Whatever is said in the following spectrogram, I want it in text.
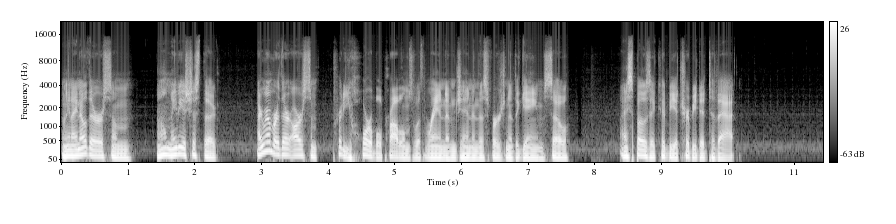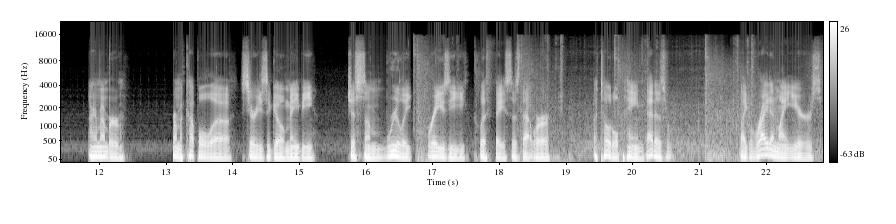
I mean, I know there are some, well, maybe it's just the, I remember there are some pretty horrible problems with random gen in this version of the game, so I suppose it could be attributed to that. I remember from a couple uh, series ago, maybe, just some really crazy cliff faces that were a total pain. That is like right in my ears.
